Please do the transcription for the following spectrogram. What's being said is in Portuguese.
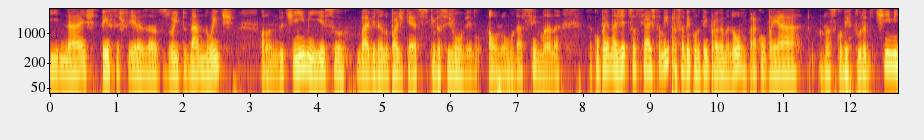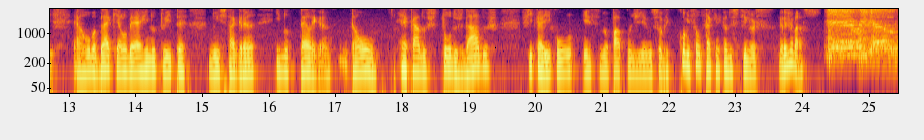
e nas terças-feiras às 8 da noite, falando do time, e isso vai virando podcast que vocês vão vendo ao longo da semana. Acompanha nas redes sociais também para saber quando tem programa novo, para acompanhar nossa cobertura do time, é BlackYellowBR no Twitter, no Instagram e no Telegram. Então, recados todos dados. Fica aí com esse meu papo com o Diego sobre comissão técnica dos Steelers. Grande abraço.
